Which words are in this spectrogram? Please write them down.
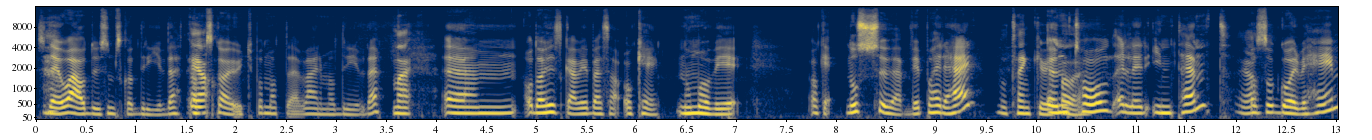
Så det er jo jeg og du som skal drive det. De Ja. skal jo ikke på en måte være med og drive det. Um, og da husker jeg vi bare sa OK, nå må vi Ok, nå søver vi på dette her. Nå tenker vi på det. Untold eller Intent. Og så går vi hjem,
